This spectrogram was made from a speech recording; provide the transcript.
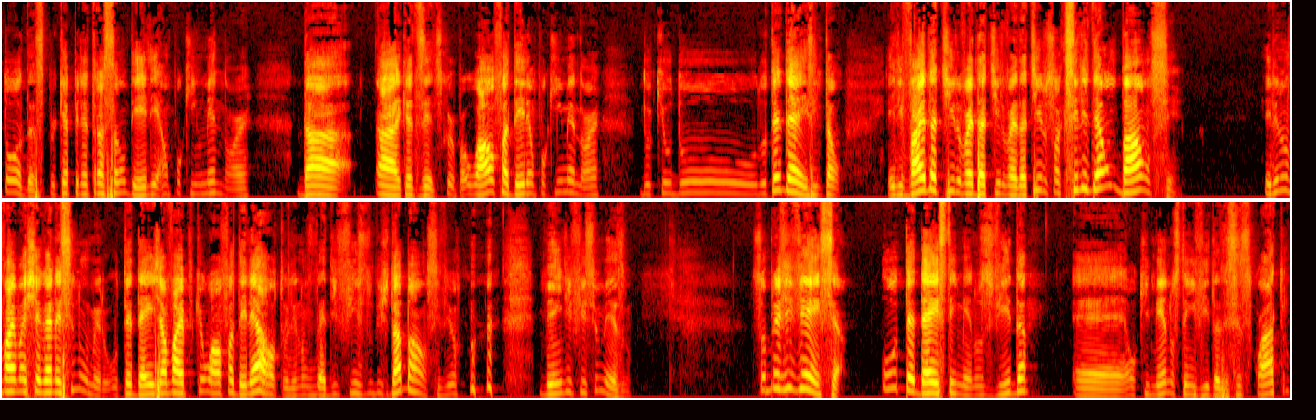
todas, porque a penetração dele é um pouquinho menor da ah, quer dizer, desculpa, o alfa dele é um pouquinho menor do que o do, do T10. Então, ele vai dar tiro, vai dar tiro, vai dar tiro, só que se ele der um bounce, ele não vai mais chegar nesse número. O T10 já vai, porque o alfa dele é alto. Ele não é difícil do bicho dar bounce, viu? Bem difícil mesmo. Sobrevivência. O T10 tem menos vida, é o que menos tem vida desses quatro.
